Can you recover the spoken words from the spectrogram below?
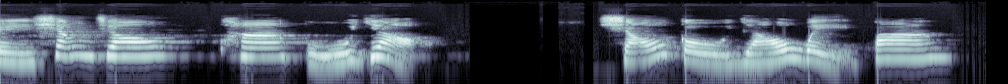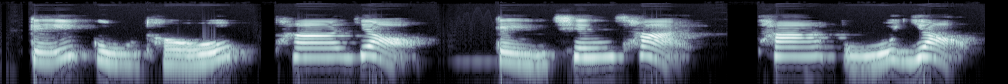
给香蕉它不要。小狗摇尾巴给骨头它要。给青菜它不要。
